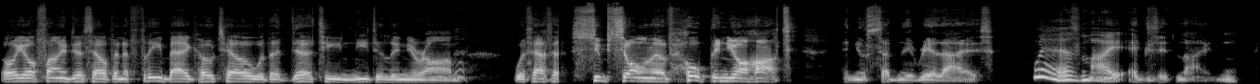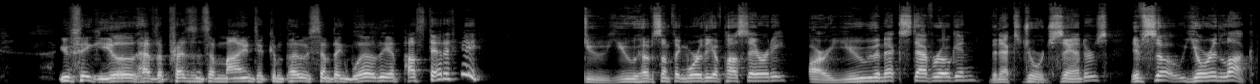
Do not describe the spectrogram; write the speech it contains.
or you'll find yourself in a flea bag hotel with a dirty needle in your arm, without a soupçon of hope in your heart, and you'll suddenly realize, where's my exit line? You think you'll have the presence of mind to compose something worthy of posterity? Do you have something worthy of posterity? Are you the next Stavrogin? The next George Sanders? If so, you're in luck.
